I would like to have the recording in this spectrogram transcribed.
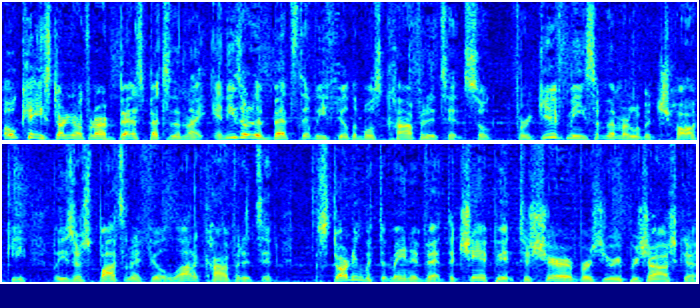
Okay, starting off with our best bets of the night. And these are the bets that we feel the most confidence in. So forgive me, some of them are a little bit chalky, but these are spots that I feel a lot of confidence in. Starting with the main event, the champion, Teixeira versus Yuri Prochazka.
